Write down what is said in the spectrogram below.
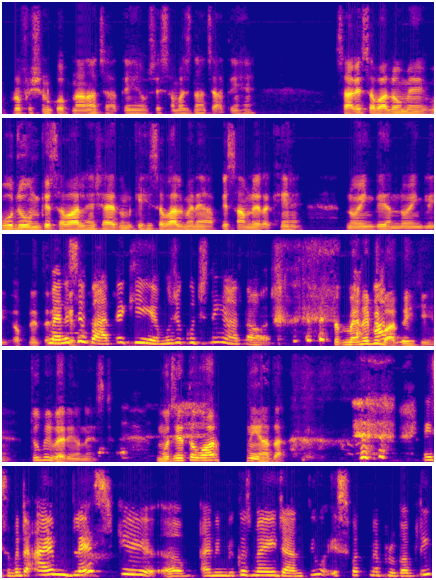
प्रोफेशन को अपनाना चाहते हैं उसे समझना चाहते हैं। सारे सवालों में वो जो उनके सवाल हैं शायद उनके ही सवाल मैंने आपके सामने रखे हैं। नोइंगली अनोइंगली अपने तरीके मैंने सिर्फ़ बातें की है मुझे कुछ नहीं आता और। से मैंने भी बातें की हैं टू बी वेरी ऑनेस्ट मुझे तो और नहीं आता। नहीं sir but I am blessed कि आई मीन बिकॉज़ मैं ये जानती हूँ इस वक्त मैं प्रोबेबली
